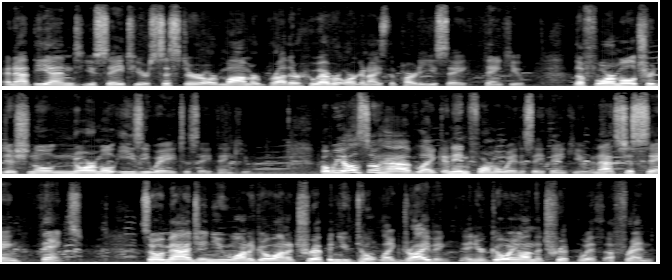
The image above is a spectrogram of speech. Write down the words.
and at the end you say to your sister or mom or brother, whoever organized the party, you say thank you. The formal, traditional, normal, easy way to say thank you. But we also have like an informal way to say thank you, and that's just saying thanks. So imagine you want to go on a trip and you don't like driving, and you're going on the trip with a friend,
